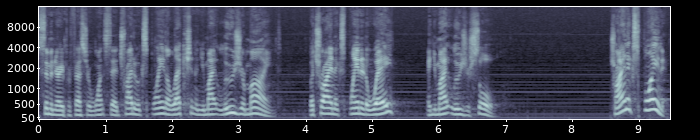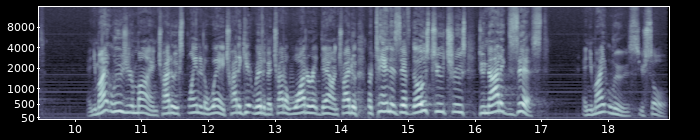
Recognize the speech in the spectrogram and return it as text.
A seminary professor once said try to explain election and you might lose your mind, but try and explain it away and you might lose your soul. Try and explain it. And you might lose your mind. Try to explain it away. Try to get rid of it. Try to water it down. Try to pretend as if those two truths do not exist. and you might lose your soul.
